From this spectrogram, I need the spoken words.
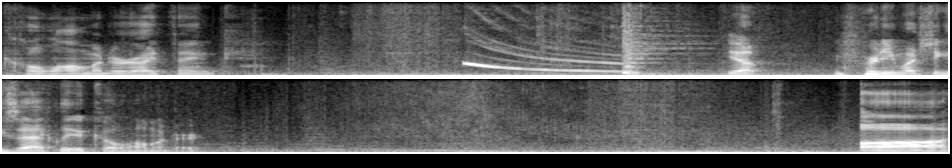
kilometer, I think. Yep, pretty much exactly a kilometer. Uh.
